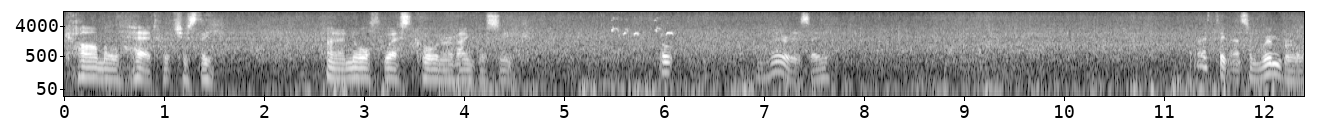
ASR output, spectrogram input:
Carmel Head, which is the kind of northwest corner of Anglesey. Oh, there is a. I think that's a Whimbrel.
